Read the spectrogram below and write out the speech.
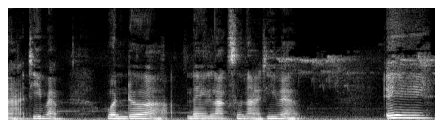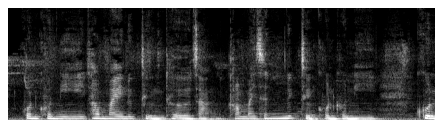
ณะที่แบบ wonder ในลักษณะที่แบบ เอ๊คนคนนี้ทำไมนึกถึงเธอจังทำไมฉันนึกถึงคนคนนี้ คุณ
